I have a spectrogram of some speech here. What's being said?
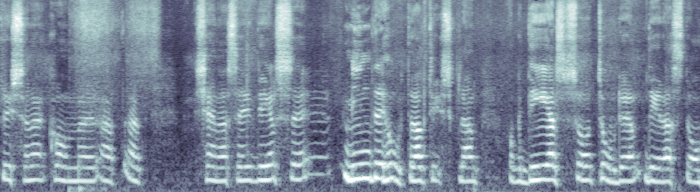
ryssarna kommer att, att känna sig dels eh, mindre hotade av Tyskland och dels så torde deras då,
